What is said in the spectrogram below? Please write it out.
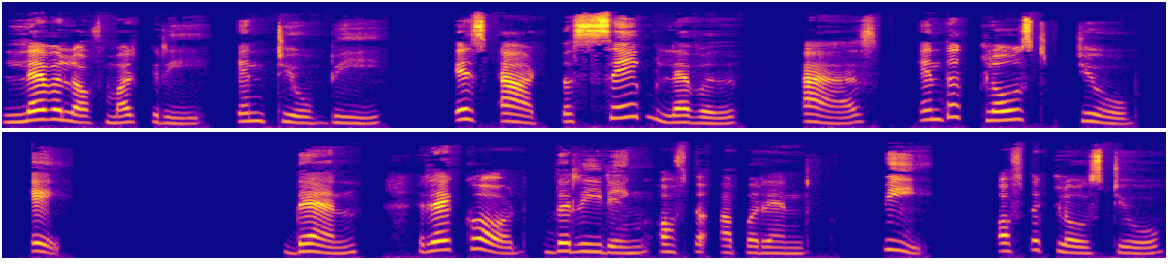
level of mercury in tube B is at the same level as in the closed tube A. Then record the reading of the upper end P of the closed tube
